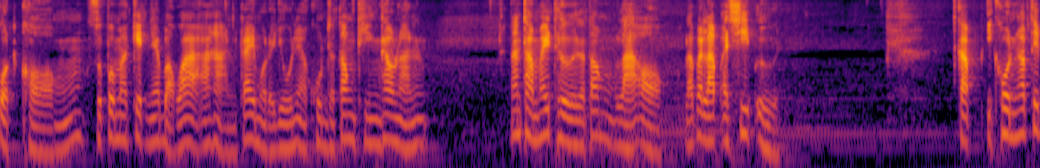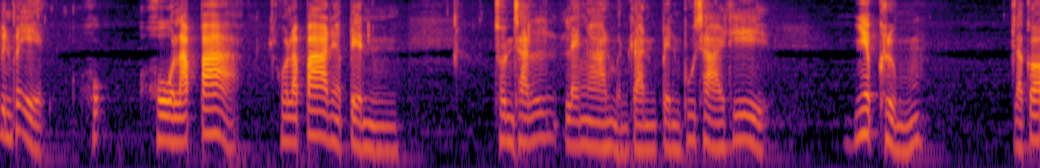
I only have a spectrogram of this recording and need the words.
กฎของซูเปอร์มาร์เก็ตเนี่ยบอกว่าอาหารใกล้หมดอายุเนี่ยคุณจะต้องทิ้งเท่านั้น นั่นทำให้เธอจะต้องลาออกแล้วไปรับอาชีพอื่น กับอีกคนครับที่เป็นพระเอกโฮโฮลัปป้าโฮลัปป้าเนี่ยเป็นชนชั้นแรงงานเหมือนกันเป็นผู้ชายที่เงียบขรึม แล้วก็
